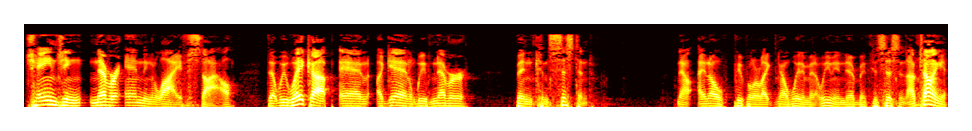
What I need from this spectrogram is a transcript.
changing, never ending lifestyle that we wake up and again, we've never been consistent. Now, I know people are like, no, wait a minute. What do you mean never been consistent? I'm telling you,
